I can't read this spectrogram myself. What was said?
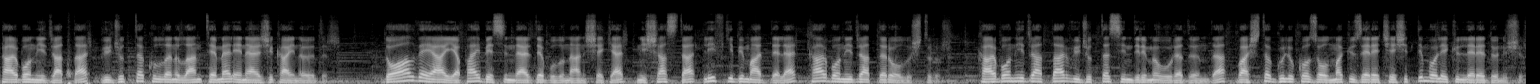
Karbonhidratlar, vücutta kullanılan temel enerji kaynağıdır. Doğal veya yapay besinlerde bulunan şeker, nişasta, lif gibi maddeler, karbonhidratları oluşturur. Karbonhidratlar vücutta sindirime uğradığında, başta glukoz olmak üzere çeşitli moleküllere dönüşür.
